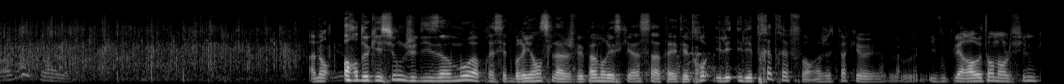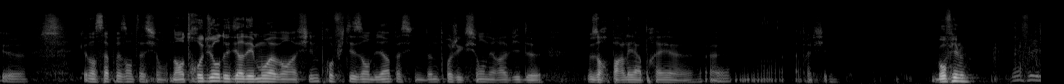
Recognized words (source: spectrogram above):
bravo, Paul. Ah non, hors de question que je dise un mot après cette brillance-là. Je ne vais pas me risquer à ça. As été trop... il, est, très très fort. Hein. J'espère qu'il euh, vous plaira autant dans le film que, que, dans sa présentation. Non, trop dur de dire des mots avant un film. Profitez-en bien, passez une bonne projection. On est ravis de vous en reparler après, euh, euh, après le film. Bon film. Bon film.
